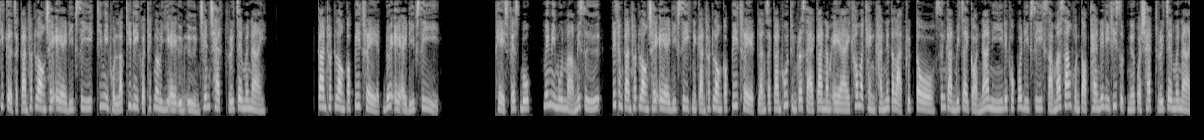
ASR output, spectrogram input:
ที่เกิดจากการทดลองใช้ AI DeepSeek ที่มีผลลัพธ์ที่ดีกว่าเทคโนโลยี AI อื่นๆ เช่น Chat หรือ Gemini การทดลอง Copy Trade ด้วย AI DeepSeek เพจ Facebook ไม่มีมูลหมาไม่ซื้อ ได้ทำการทดลองใช้ AI DeepSeek ในการทดลอง Copy Trade หลังจากการพูดถึงกระแสการนำ AI เข้ามาแข่งขันในตลาดคริปโต ซึ่งการวิจัยก่อนหน้านี้ได้พบว่า DeepSeek สามารถสร้างผลตอบแทนได้ดีที่สุดเหนือกว่า Chat หรือ Gemini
